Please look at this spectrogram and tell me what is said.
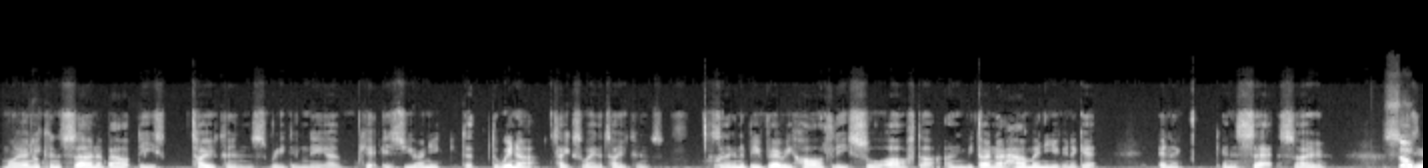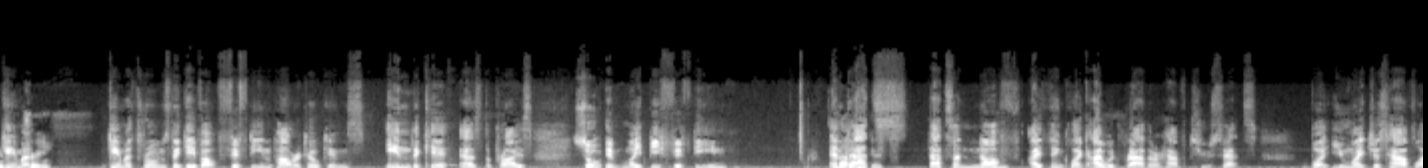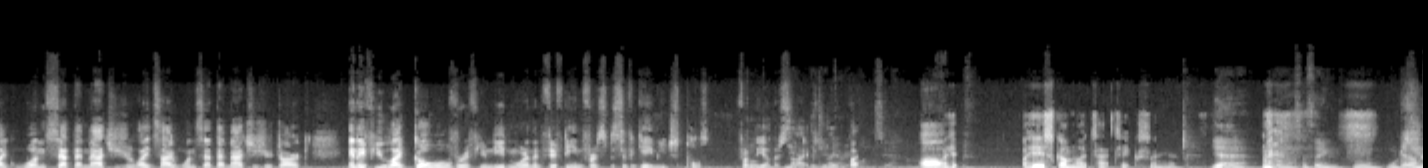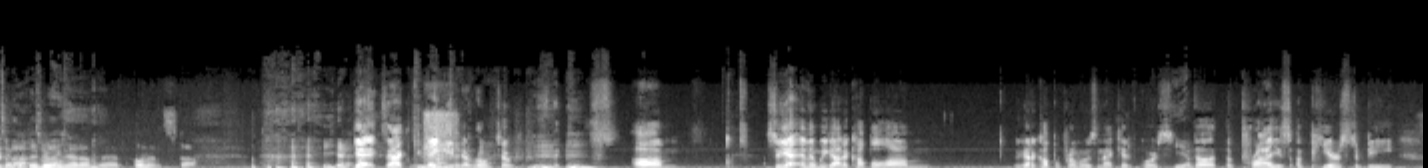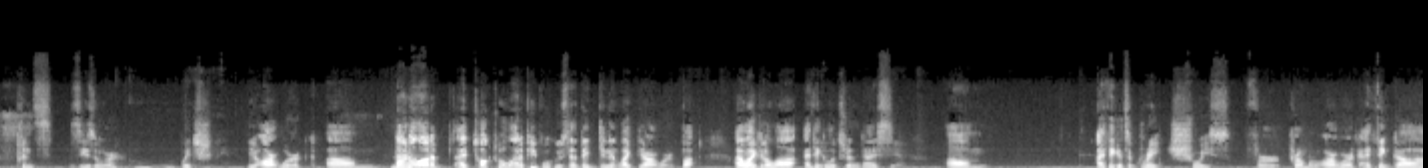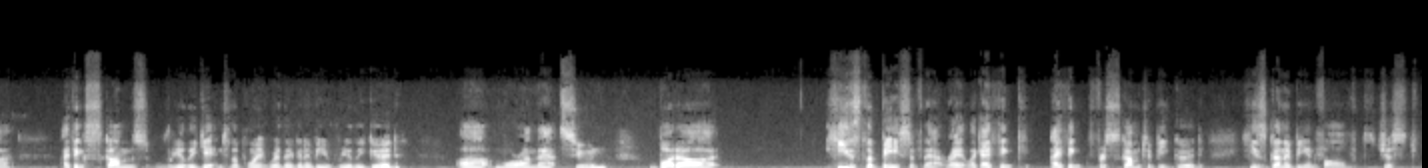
My only concern about these tokens reading the uh, kit is you only the, the winner takes away the tokens, so they're going to be very hardly sought after, and we don't know how many you're going to get in a in a set. So, So Game of pretty, Game of Thrones they gave out 15 power tokens in the kit as the prize. So it might be 15. And That'd that's that's enough. I think like I would rather have two sets, but you might just have like one set that matches your light side, one set that matches your dark, and if you like go over if you need more than 15 for a specific game, you just pull from the other yeah, side. the right? But ones, yeah. um, I, he- I hear scum like tactics. So yeah. Yeah, yeah, that's the thing. We'll, we'll get onto Yeah, that. but they're as well. doing that on the opponent's stuff. yeah. Yeah, exactly. They Classic. need their own tokens. um, so yeah, and then we got a couple. Um, we got a couple promos in that kit, of course. Yep. The the prize appears to be Prince Xizor, which the artwork. Um, not a lot of. I talked to a lot of people who said they didn't like the artwork, but I like it a lot. I think it looks really nice. Yeah. Um, I think it's a great choice for promo artwork. I think. Uh, I think Scum's really getting to the point where they're going to be really good. Uh, more on that soon, but uh, he's the base of that, right? Like I think I think for Scum to be good, he's going to be involved. Just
